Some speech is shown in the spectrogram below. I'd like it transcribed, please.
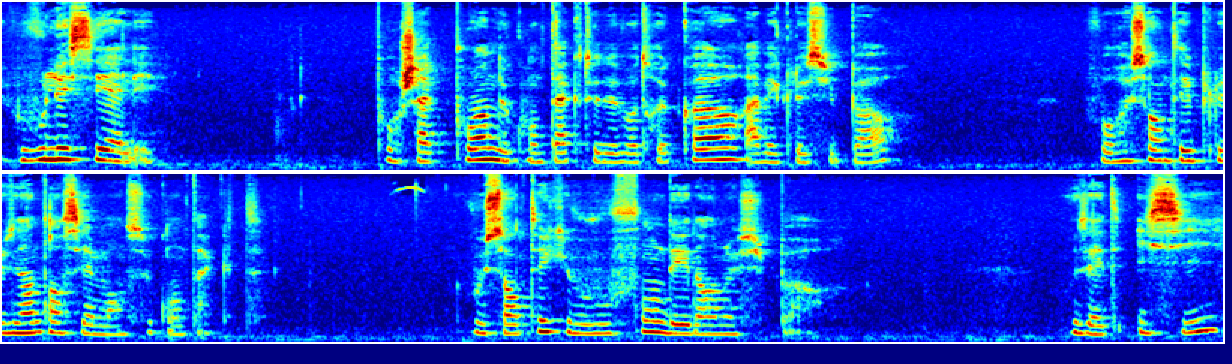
Et vous vous laissez aller. Pour chaque point de contact de votre corps avec le support, vous ressentez plus intensément ce contact. Vous sentez que vous vous fondez dans le support. Vous êtes ici,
